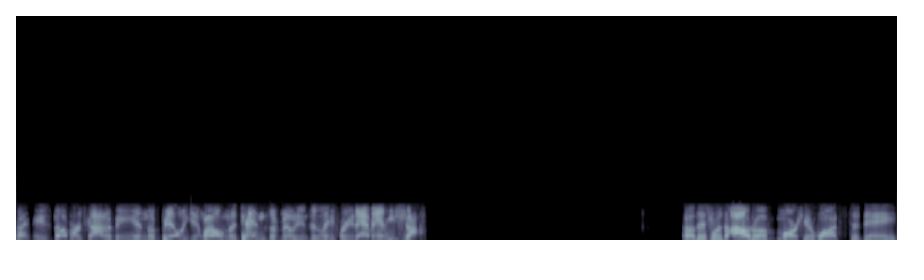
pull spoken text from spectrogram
Right? These numbers got to be in the billion, well, in the tens of millions at least for you to have any shot. Uh, this was out of Market Watch today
